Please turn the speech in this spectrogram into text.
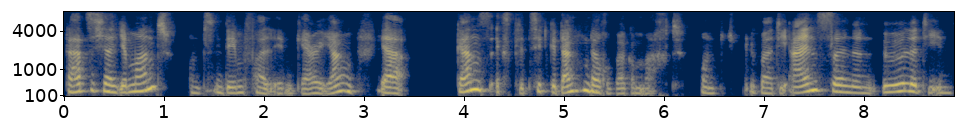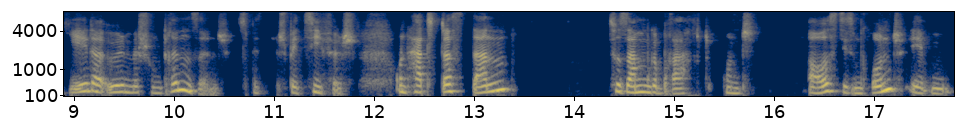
Da hat sich ja jemand, und in dem Fall eben Gary Young, ja ganz explizit Gedanken darüber gemacht und über die einzelnen Öle, die in jeder Ölmischung drin sind, spe spezifisch, und hat das dann zusammengebracht und aus diesem Grund eben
